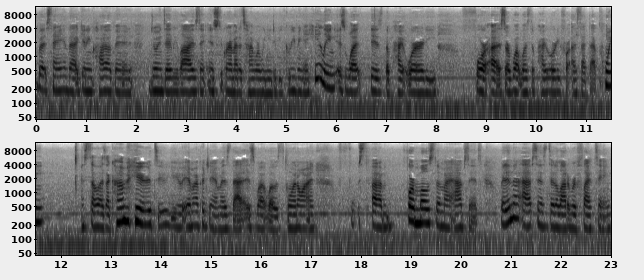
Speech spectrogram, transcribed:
but saying that getting caught up in doing daily lives and Instagram at a time where we need to be grieving and healing is what is the priority for us, or what was the priority for us at that point. So as I come here to you in my pajamas, that is what was going on um, for most of my absence. But in that absence, did a lot of reflecting.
